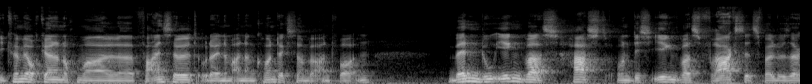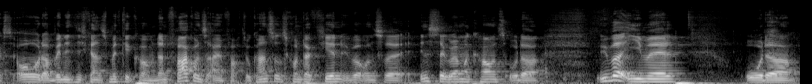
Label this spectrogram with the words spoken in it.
die können wir auch gerne nochmal äh, vereinzelt oder in einem anderen Kontext dann beantworten. Wenn du irgendwas hast und dich irgendwas fragst jetzt, weil du sagst, oh, da bin ich nicht ganz mitgekommen, dann frag uns einfach. Du kannst uns kontaktieren über unsere Instagram-Accounts oder über E-Mail oder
